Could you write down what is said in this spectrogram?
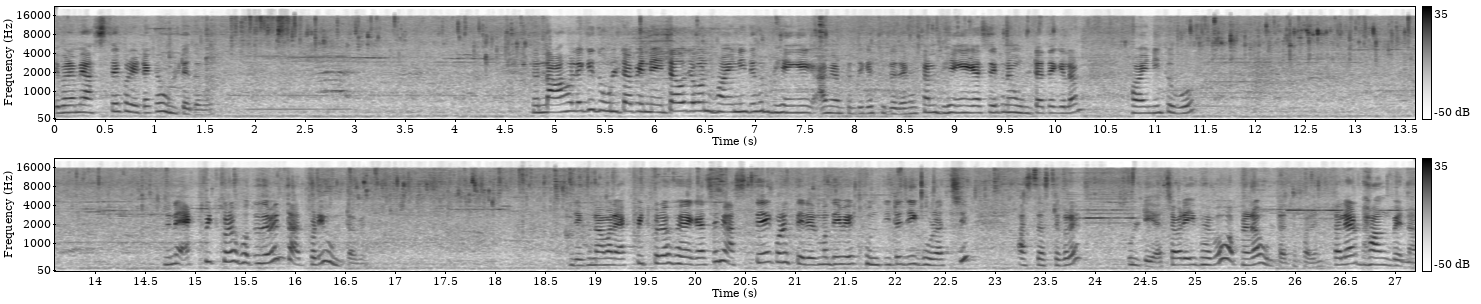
এবার আমি আস্তে করে এটাকে উল্টে দেবো। না হলে কিন্তু উল্টাবে না, এটাও যেমন হয়নি, দেখুন, ভেঙে, আমি আপনাদেরকে তুলে দেখো কারণ ভেঙে গেছে, এখানে উল্টাতে গেলাম, হয়নি তবু। মানে এক পিট করে হতে দেবেন, তারপরেই উল্টাবেন। দেখুন, আমার এক পিট করে হয়ে গেছে। আমি আস্তে করে তেলের মধ্যে এবার খুন্তিটা যেই ঘোরাচ্ছি, আস্তে আস্তে করে উল্টে যাচ্ছে। আবার এইভাবেও আপনারা উল্টাতে পারেন। তাহলে আর ভাঙবে না।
